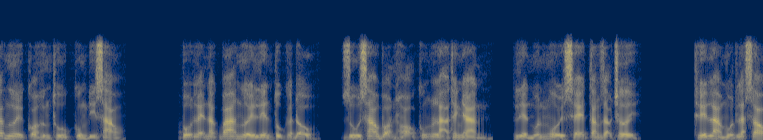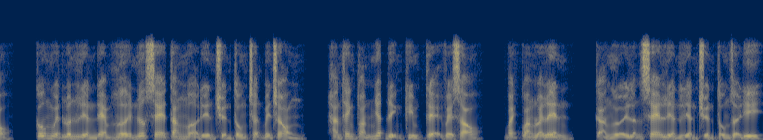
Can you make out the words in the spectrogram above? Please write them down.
các ngươi có hứng thú cùng đi sao? Bộ lẽ nặc ba người liên tục gật đầu, dù sao bọn họ cũng là thanh nhàn, liền muốn ngồi xe tăng dạo chơi. Thế là một lát sau, câu nguyệt luân liền đem hơi nước xe tăng mở đến truyền tống trận bên trong, hắn thanh toán nhất định kim tệ về sau, bạch quang lóe lên, cả người lẫn xe liền liền truyền tống rời đi.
